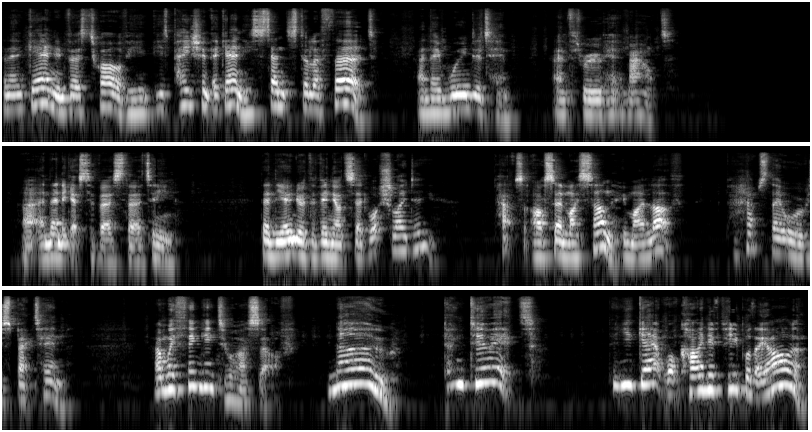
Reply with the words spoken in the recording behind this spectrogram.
And then again in verse 12, he, he's patient again. He sent still a third, and they wounded him and threw him out. Uh, and then it gets to verse 13. Then the owner of the vineyard said, What shall I do? Perhaps I'll send my son, whom I love. Perhaps they will respect him. And we're thinking to ourselves, No, don't do it. Then you get what kind of people they are.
